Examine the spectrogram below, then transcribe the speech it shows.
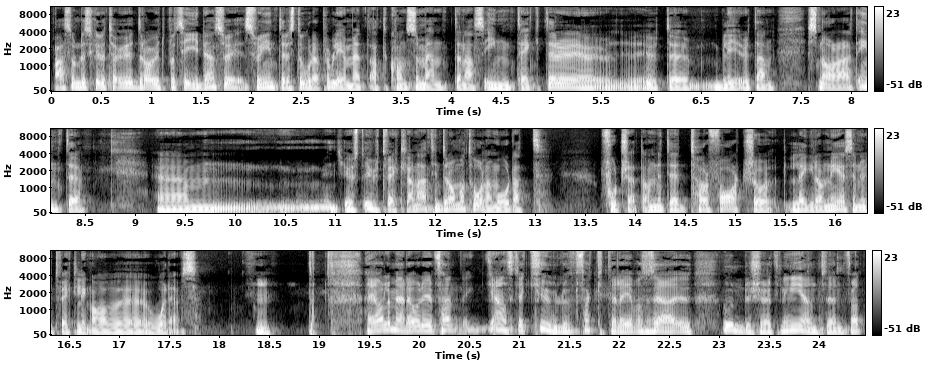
Alltså om det skulle ta, dra ut på tiden så, så är inte det stora problemet att konsumenternas intäkter uh, uteblir. Utan snarare att inte um, just utvecklarna, att inte de har tålamod att fortsätta. Om det inte tar fart så lägger de ner sin utveckling av uh, whatevs. Mm. Jag håller med dig. Och det är ganska kul fakta, eller vad ska jag säga, undersökning egentligen. För att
